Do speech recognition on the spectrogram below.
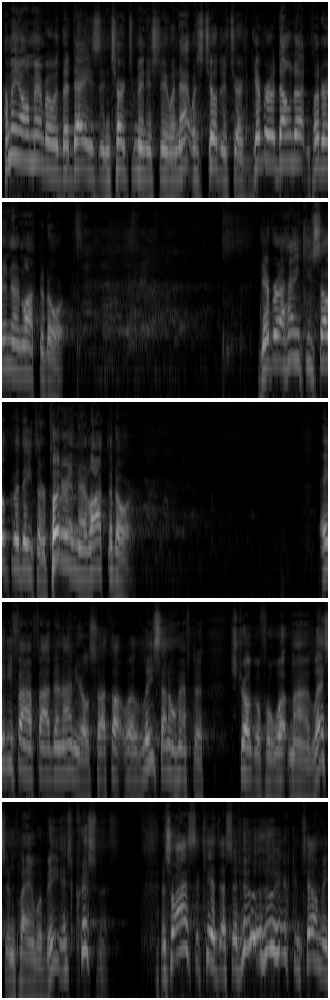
How many of y'all remember the days in church ministry when that was children's church? Give her a donut and put her in there and lock the door. Give her a hanky soaked with ether, put her in there, lock the door. 85, 5 to 9 year olds. So I thought, well, at least I don't have to struggle for what my lesson plan would be. It's Christmas. And so I asked the kids, I said, who, who here can tell me?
